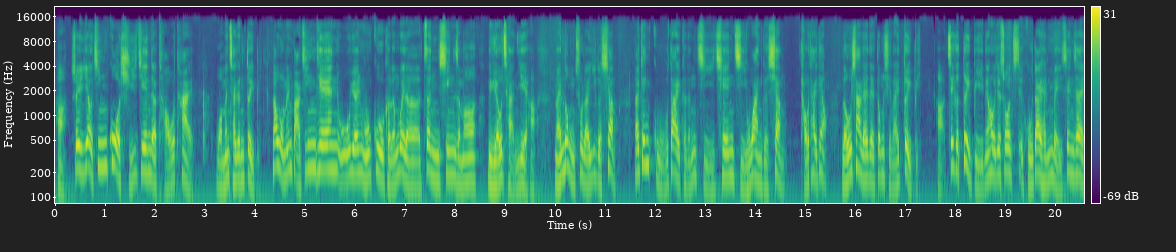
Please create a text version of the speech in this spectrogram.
啊，所以要经过时间的淘汰，我们才能对比。那我们把今天无缘无故可能为了振兴什么旅游产业哈，来弄出来一个像，来跟古代可能几千几万个像淘汰掉。留下来的东西来对比啊，这个对比，然后就说古代很美，现在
